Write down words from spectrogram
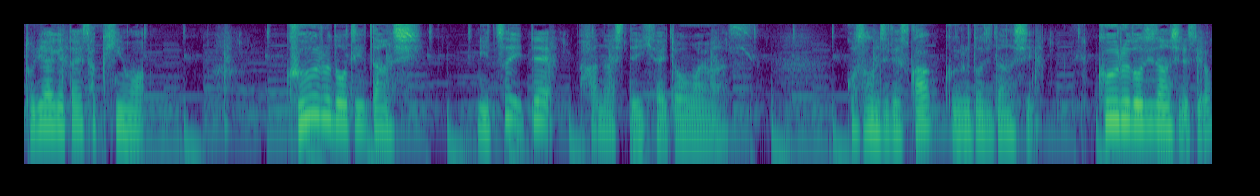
取り上げたい作品はクールドジ男子。について話していきたいと思います。ご存知ですか？クールドジ男子。クールドジ男子ですよ。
